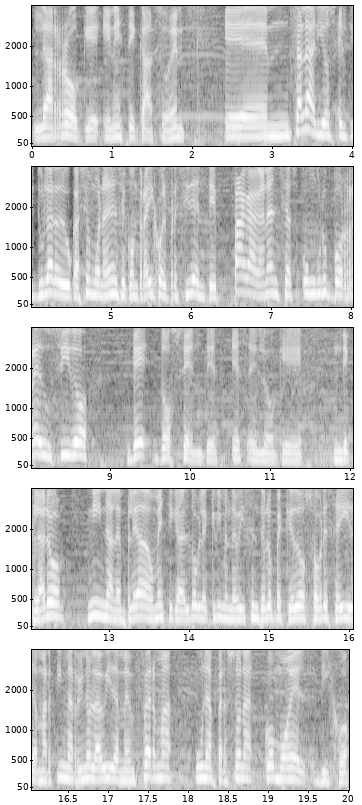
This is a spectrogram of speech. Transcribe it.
Larroque en este caso. ¿eh? Eh, salarios, el titular de Educación bonaerense contradijo al presidente, paga ganancias un grupo reducido de docentes. Es eh, lo que declaró. Nina, la empleada doméstica del doble crimen de Vicente López, quedó sobreseída. Martín me arruinó la vida, me enferma una persona como él, dijo.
